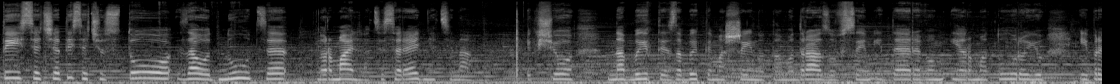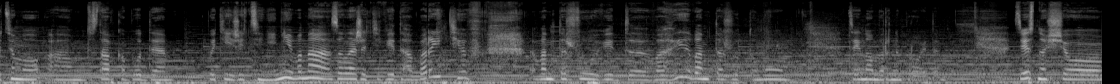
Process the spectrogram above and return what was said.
1000, 1100 за одну це нормально, це середня ціна. Якщо набити, забити машину там одразу всім і деревом, і арматурою, і при цьому ем, доставка буде по тій же ціні. Ні, вона залежить від габаритів вантажу, від е, ваги вантажу, тому цей номер не пройде. Звісно, що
